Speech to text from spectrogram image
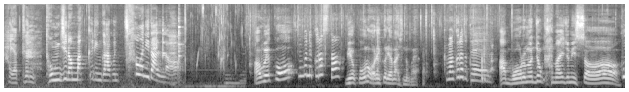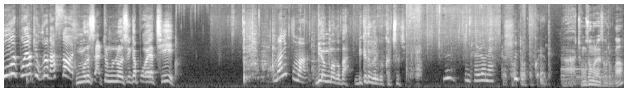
하여튼 동진 엄마 끓인 거하고는 차원이 달라. 아왜 꼭? 충분히 끓었어. 미역국은 오래 끓여야 맛있는 거야. 그만 끓여도 돼. 아 모르면 좀 가만히 좀 있어. 국물 뽀얗게 우러났어. 국물은 쌀뜨물 넣었으니까 뽀얗지. 가만 있구만. 미역 먹어봐. 미끄덩거리고 거칠지. 좀 별로네. 또 또 또 끓여야 돼. 아 정성을 해서 그런가?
